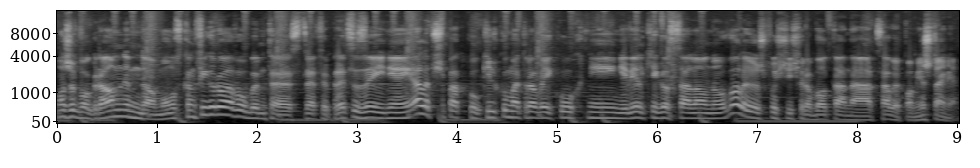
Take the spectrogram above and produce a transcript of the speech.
Może w ogromnym domu skonfigurowałbym te strefy precyzyjniej, ale w przypadku kilkumetrowej kuchni, niewielkiego salonu wolę już puścić robota na całe pomieszczenie.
